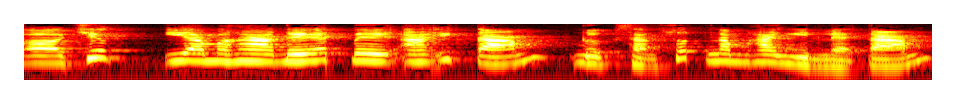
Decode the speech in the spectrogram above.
À, chiếc Yamaha DSP AX8 được sản xuất năm 2008 à,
